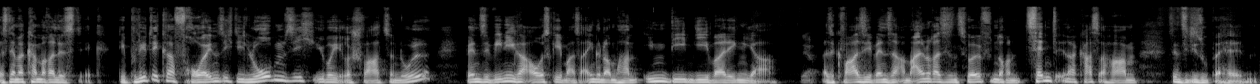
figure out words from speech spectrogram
das nennen wir Kameralistik. Die Politiker freuen sich, die loben sich über ihre schwarze Null, wenn sie weniger ausgeben als eingenommen haben in dem jeweiligen Jahr. Ja. Also quasi, wenn sie am 31.12. noch einen Cent in der Kasse haben, sind sie die Superhelden.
